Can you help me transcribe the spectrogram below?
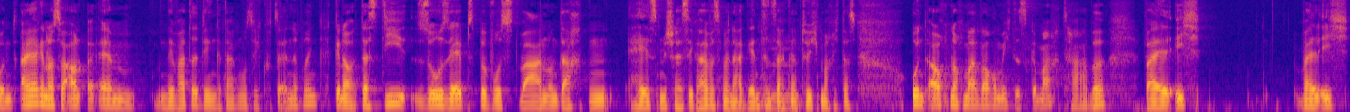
und, ah ja, genau, das war auch, ähm, nee, warte, den Gedanken muss ich kurz zu Ende bringen. Genau, dass die so selbstbewusst waren und dachten, hey, ist mir scheißegal, was meine Agentin sagt, natürlich mache ich das. Und auch nochmal, warum ich das gemacht habe, weil ich, weil ich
